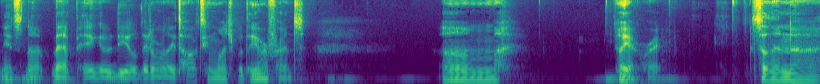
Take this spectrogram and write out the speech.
it's not that big of a deal. They don't really talk too much, but they are friends. Um. Oh yeah, right. So then, uh,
